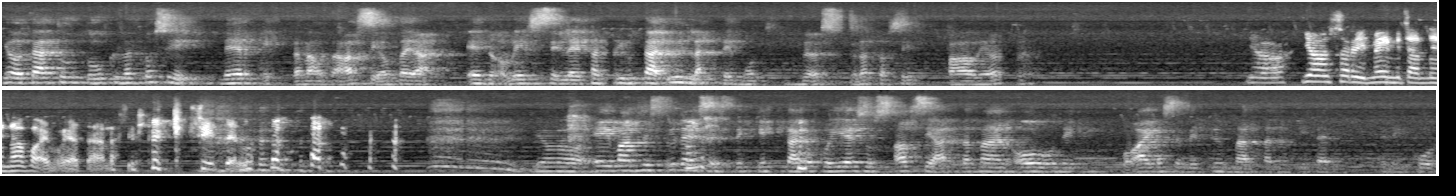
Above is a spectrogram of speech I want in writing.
Joo, tämä tuntuu kyllä tosi merkittävältä asialta ja en olisi silleen, että niin tämä yllätti mut myös kyllä tosi paljon. Joo, joo sori, me ei mitään nenävaivoja täällä sille käsitellä. joo, ei vaan siis yleisestikin tämä koko Jeesus-asia, että mä en ollut niin kuin aikaisemmin ymmärtänyt itse, niin kuin,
